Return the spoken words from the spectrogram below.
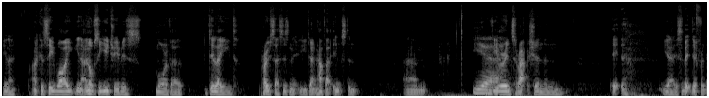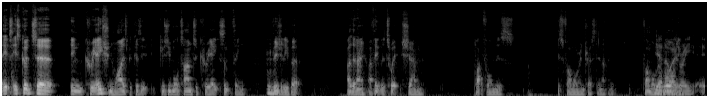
you know. I can see why you know, and obviously YouTube is more of a delayed process, isn't it? You don't have that instant um, Yeah. viewer interaction and it yeah it's a bit different it's it's good to in creation wise because it gives you more time to create something Mhm. visually but i don't know i think the twitch um platform is is far more interesting i think far more Yeah, no, I agree. It-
